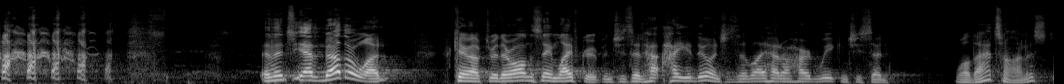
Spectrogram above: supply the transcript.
and then she had another one who came up to her. They're all in the same life group. And she said, how you doing? She said, well, I had a hard week. And she said, well, that's honest.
